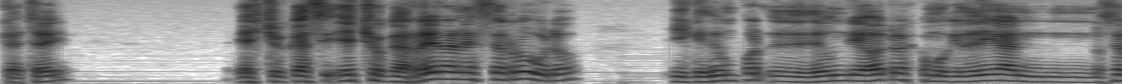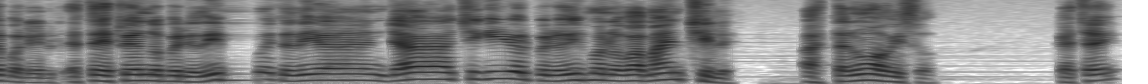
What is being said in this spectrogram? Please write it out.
¿Cachai? He hecho, casi, he hecho carrera en ese rubro y que de un, de un día a otro es como que te digan, no sé, por estás estudiando periodismo y te digan, ya chiquillo, el periodismo no va más en Chile, hasta nuevo aviso. ¿Cachai?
